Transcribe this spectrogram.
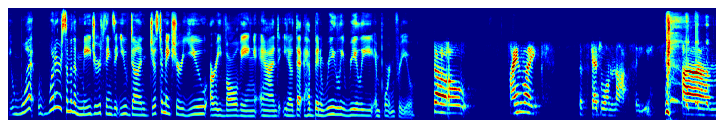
What what are some of the major things that you've done just to make sure you are evolving and, you know, that have been really really important for you? So, I'm like the schedule Nazi. um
